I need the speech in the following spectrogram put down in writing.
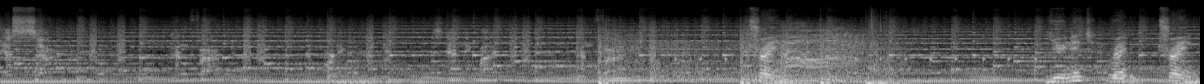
Yes, sir. Confirmed. Reporting. Standing by. Confirmed. Training. Unit ready. Training.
